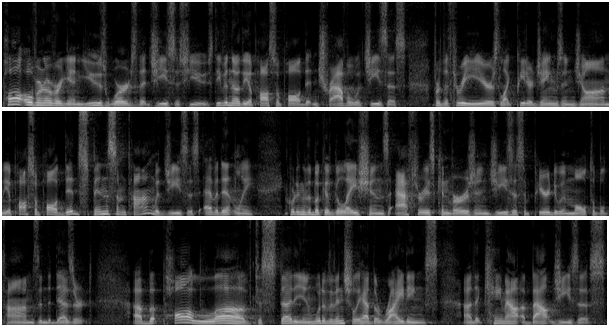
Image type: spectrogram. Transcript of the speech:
Paul over and over again used words that Jesus used. Even though the Apostle Paul didn't travel with Jesus for the three years like Peter, James, and John, the Apostle Paul did spend some time with Jesus, evidently. According to the book of Galatians, after his conversion, Jesus appeared to him multiple times in the desert. Uh, but Paul loved to study and would have eventually had the writings uh, that came out about Jesus.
